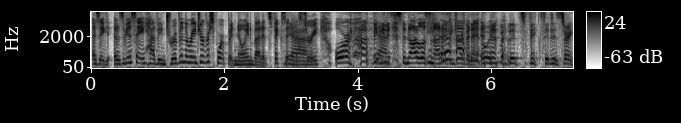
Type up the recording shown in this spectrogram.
I was, I was going to say having driven the Range Rover Sport, but knowing about its fix-it Yeah. history, or having Yes. the Nautilus not having driven it. knowing about its fix-it history.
